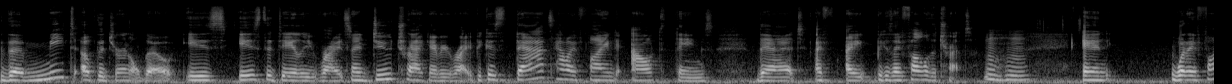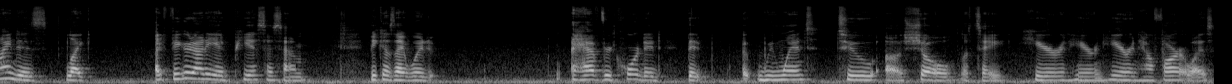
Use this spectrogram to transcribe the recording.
the meat of the journal though is is the daily rides, and I do track every ride because that's how I find out things that I, I because I follow the trends. And what I find is like I figured out he had PSSM because I would have recorded that we went to a show, let's say here and here and here, and how far it was.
